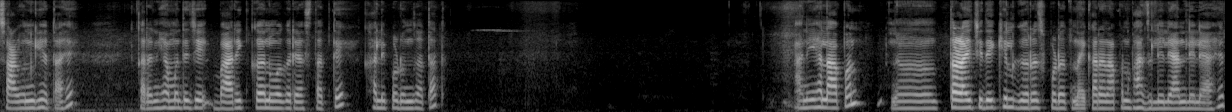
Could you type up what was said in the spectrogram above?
चाळून घेत आहे. कारण ह्यामध्ये जे बारीक कण वगैरे असतात ते खाली पडून जातात. आणि ह्याला आपण तळायची देखील गरज पडत नाही कारण आपण भाजलेले आणलेले आहेत.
